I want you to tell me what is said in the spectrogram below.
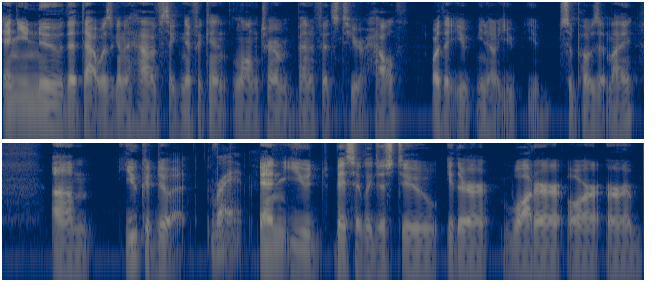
and you knew that that was going to have significant long term benefits to your health, or that you you know you you suppose it might, um, you could do it. Right. and you'd basically just do either water or herb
